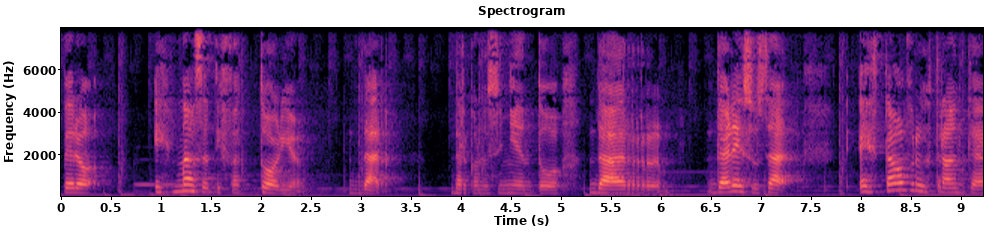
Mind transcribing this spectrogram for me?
pero es más satisfactorio dar, dar conocimiento, dar, dar eso, o sea, es tan frustrante a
